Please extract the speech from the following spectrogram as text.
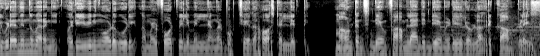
ഇവിടെ നിന്നും ഇറങ്ങി ഒരു ഈവനിങ്ങോട് കൂടി നമ്മൾ ഫോർട്ട് വില്യമിൽ ഞങ്ങൾ ബുക്ക് ചെയ്ത ഹോസ്റ്റലിലെത്തി മൗണ്ടൻസിന്റെയും ഫാം ലാൻഡിന്റെയും ഇടയിലുള്ള ഒരു കാം പ്ലേസ്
